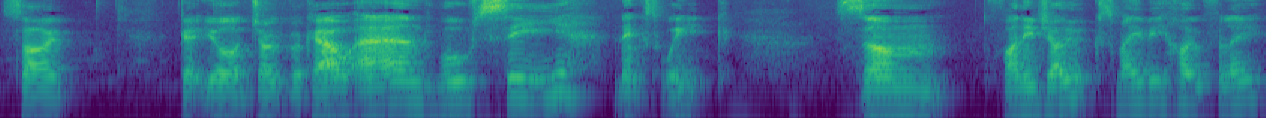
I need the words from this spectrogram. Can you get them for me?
So, get your joke book out and we'll see next week some funny jokes maybe hopefully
